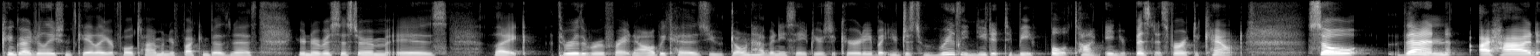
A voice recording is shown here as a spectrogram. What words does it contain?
congratulations, Kehla, you're full time in your fucking business. Your nervous system is like through the roof right now because you don't have any safety or security, but you just really need it to be full time in your business for it to count. So then I had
